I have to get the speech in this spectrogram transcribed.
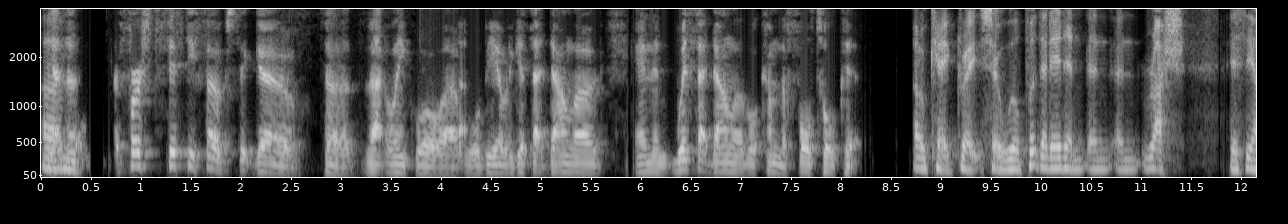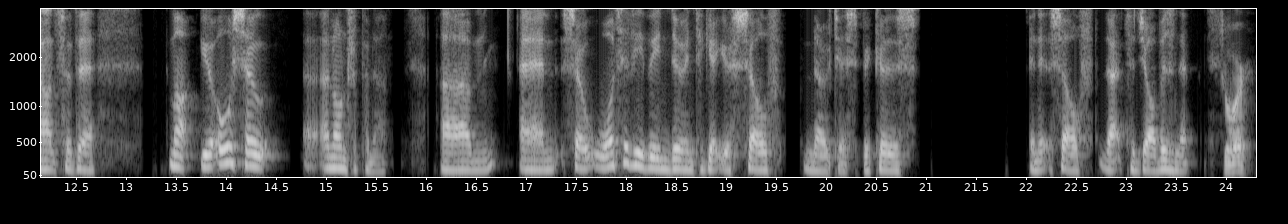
Um, yeah, the, the, first 50 folks that go to that link will uh, will be able to get that download, and then with that download will come the full toolkit. Okay, great. So we'll put that in, and and, and rush is the answer there. Mark, you're also an entrepreneur, um, and so what have you been doing to get yourself noticed? Because in itself, that's a job, isn't it? Sure.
